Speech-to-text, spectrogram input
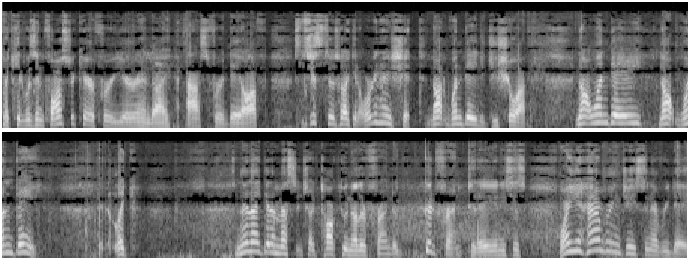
My kid was in foster care for a year, and I asked for a day off just so I can organize shit. Not one day did you show up. Not one day. Not one day. Like and then I get a message. I talk to another friend, a good friend today, and he says, Why are you hammering Jason every day?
